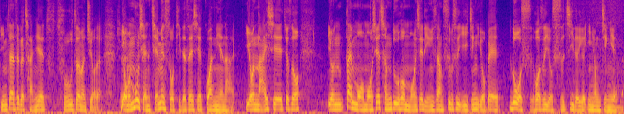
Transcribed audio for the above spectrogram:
您在这个产业服务这么久了，我们目前前面所提的这些观念啊，有哪一些就是说有在某某些程度或某一些领域上，是不是已经有被落实，或者是有实际的一个应用经验的？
